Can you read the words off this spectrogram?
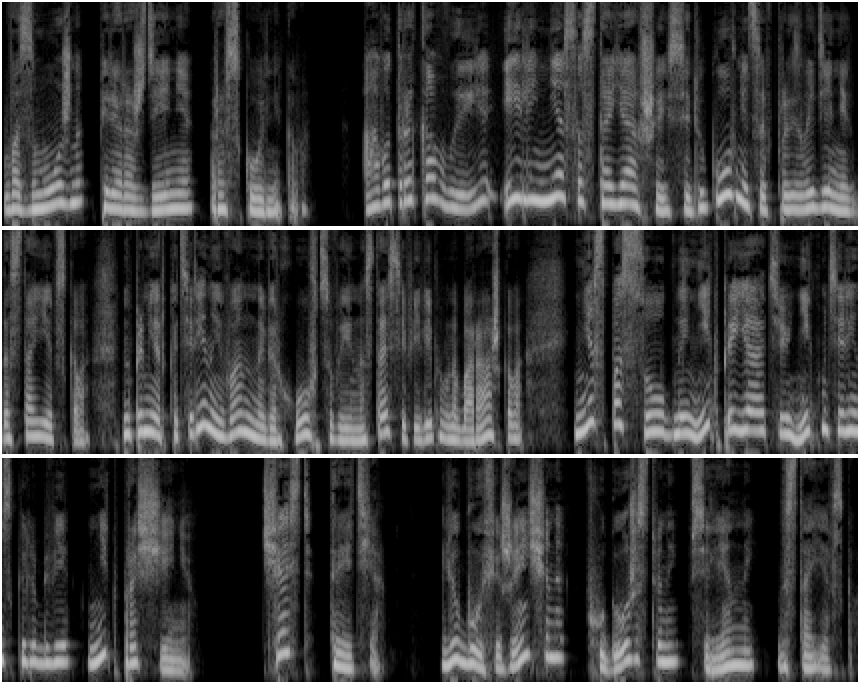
возможно перерождение Раскольникова. А вот роковые или несостоявшиеся любовницы в произведениях Достоевского, например, Катерина Ивановна Верховцева и Настасья Филипповна Барашкова, не способны ни к приятию, ни к материнской любви, ни к прощению. Часть третья. Любовь и женщины в художественной вселенной Достоевского.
